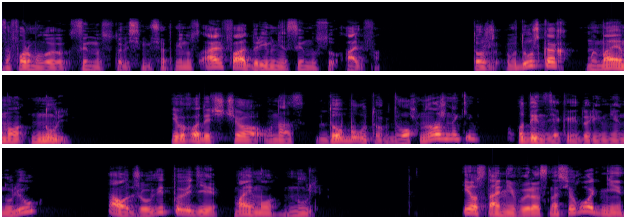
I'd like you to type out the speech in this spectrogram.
За формулою синус 180 мінус альфа дорівнює синусу альфа. Тож в дужках ми маємо 0. І виходить, що у нас добуток двох множників, один з яких дорівнює 0, а отже у відповіді маємо 0. І останній вираз на сьогодні.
